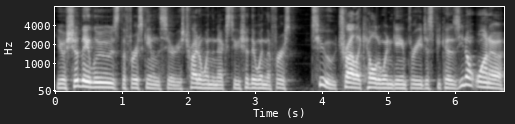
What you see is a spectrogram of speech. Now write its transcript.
you know, should they lose the first game of the series, try to win the next two. Should they win the first two, try like hell to win game three, just because you don't want to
